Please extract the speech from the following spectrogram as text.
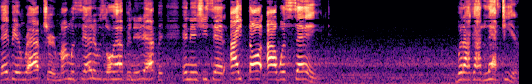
they been raptured. Mama said it was gonna happen, and it happened. And then she said, I thought I was saved. But I got left here.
